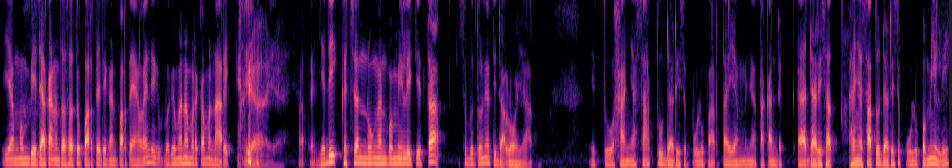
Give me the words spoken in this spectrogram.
yang membedakan antara satu partai dengan partai yang lain bagaimana mereka menarik iya, iya. partai. Jadi kecenderungan pemilih kita sebetulnya tidak loyal. Itu hanya satu dari 10 partai yang menyatakan dek- eh, dari sat- hanya satu dari 10 pemilih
